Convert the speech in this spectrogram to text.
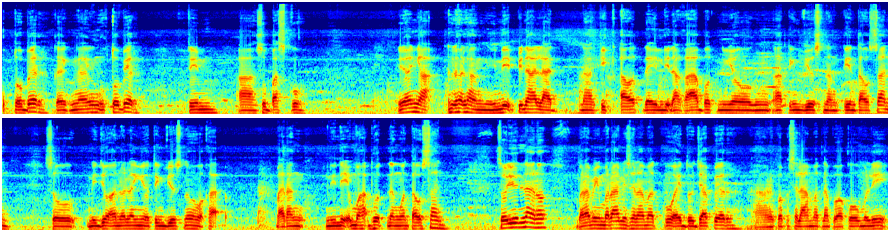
October. Kaya ngayong October, team ah, Subasco. Yan nga, ano lang, hindi pinalad na kick out dahil hindi nakaabot yung ating views ng 10,000. So, medyo ano lang yung ating views, no? Waka, parang hindi umabot ng 1,000. So, yun lang, no? Maraming maraming salamat po, Idol Japper. Ah, nagpapasalamat lang po ako muli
